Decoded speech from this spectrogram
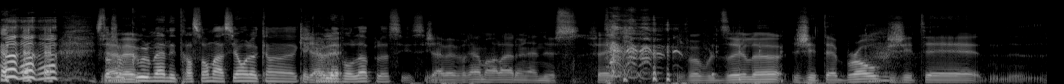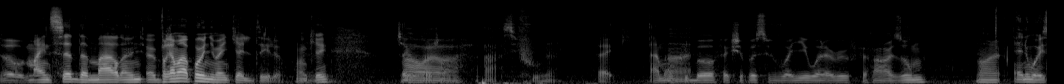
C'est toujours cool, man. Des transformations, là, quand quelqu'un level up. Là, c'est, J'avais vraiment l'air d'un anus. Fait que, je vais vous le dire, là, j'étais broke, j'étais euh, mindset de merde, un- vraiment pas une humaine qualité, là, OK? Check Ah, ouais, ouais. Ah, c'est fou, man. Fait que, à mon plus bas, fait que je sais pas si vous voyez, whatever, vous pouvez faire un zoom. Ouais. Anyways,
